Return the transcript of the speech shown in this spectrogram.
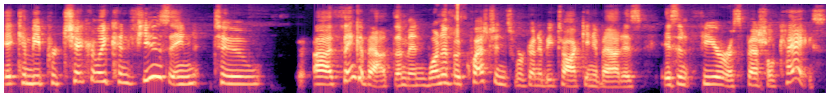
it can be particularly confusing to uh, think about them. And one of the questions we're going to be talking about is, isn't fear a special case?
